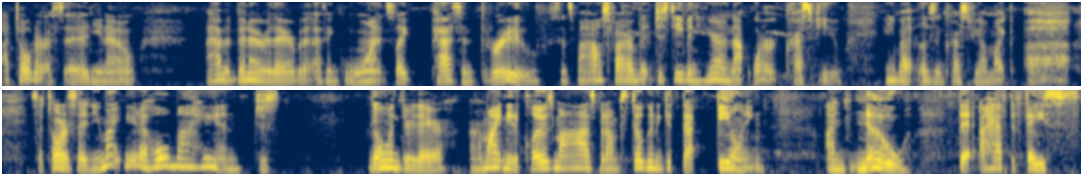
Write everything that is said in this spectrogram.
I told her. I said, you know, I haven't been over there, but I think once, like passing through since my house fire. But just even hearing that word, Crestview, anybody that lives in Crestview, I'm like, ah. So I told her, I said, you might need to hold my hand, just going through there, or I might need to close my eyes, but I'm still going to get that feeling. I know that I have to face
